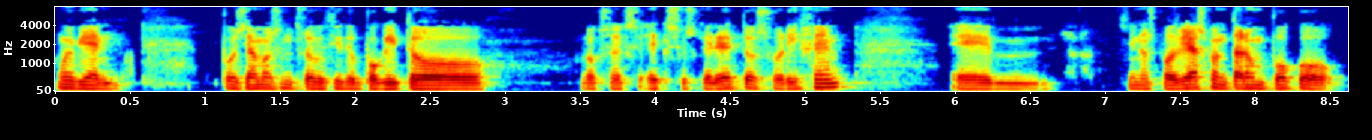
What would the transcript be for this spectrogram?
Muy bien. Pues ya hemos introducido un poquito los exoesqueletos, su origen. Em, si nos podrías contar un poco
